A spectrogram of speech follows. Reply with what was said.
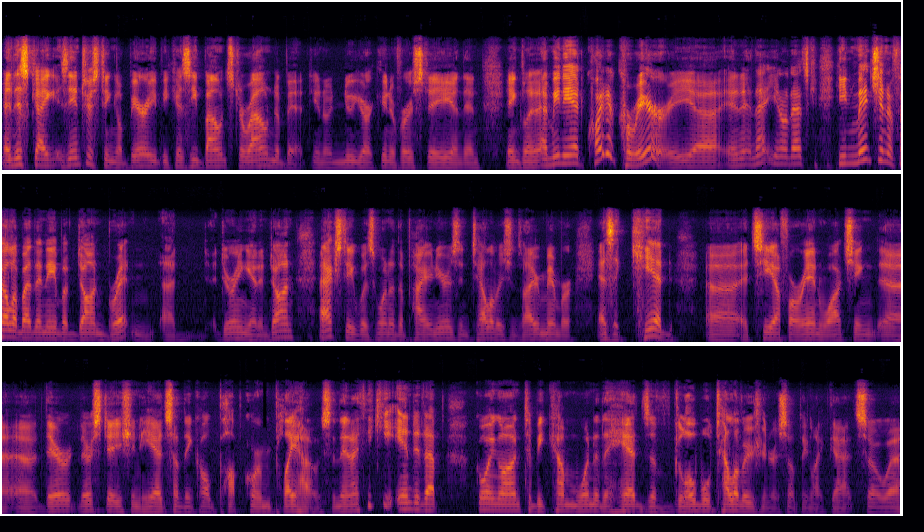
and this guy is interesting, Barry, because he bounced around a bit. You know, New York University and then England. I mean, he had quite a career. He, uh, and and that you know that's he mentioned a fellow by the name of Don Brinton. Uh, during it. And Don actually was one of the pioneers in televisions. I remember as a kid uh, at CFRN watching uh, uh, their their station. He had something called Popcorn Playhouse, and then I think he ended up going on to become one of the heads of Global Television or something like that. So uh,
